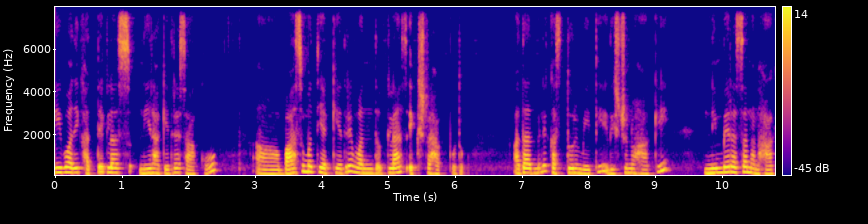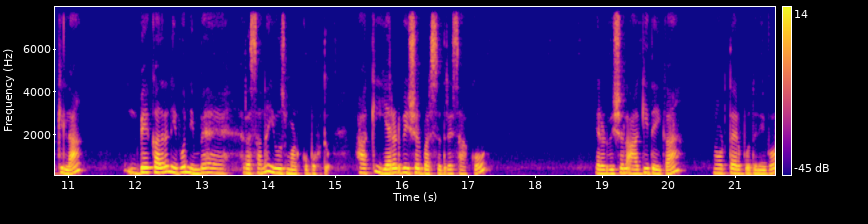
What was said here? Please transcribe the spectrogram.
ನೀವು ಅದಕ್ಕೆ ಹತ್ತೇ ಗ್ಲಾಸ್ ನೀರು ಹಾಕಿದರೆ ಸಾಕು. ಬಾಸುಮತಿ ಅಕ್ಕಿ ಆದರೆ ಒಂದು ಗ್ಲಾಸ್ ಎಕ್ಸ್ಟ್ರಾ ಹಾಕ್ಬೋದು. ಅದಾದಮೇಲೆ ಕಸ್ತೂರಿ ಮೇಥಿ ಇದಿಷ್ಟನ್ನು ಹಾಕಿ ನಿಂಬೆ ರಸ ನಾನು ಹಾಕಿಲ್ಲ. ಬೇಕಾದರೆ ನೀವು ನಿಂಬೆ ರಸನ ಯೂಸ್ ಮಾಡ್ಕೋಬಹುದು. ಹಾಕಿ ಎರಡು ವಿಷಲ್ ಬರ್ಸಿದ್ರೆ ಸಾಕು. ಎರಡು ವಿಷಲ್ ಆಗಿದೆ ಈಗ. ನೋಡ್ತಾ ಇರ್ಬೋದು ನೀವು.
